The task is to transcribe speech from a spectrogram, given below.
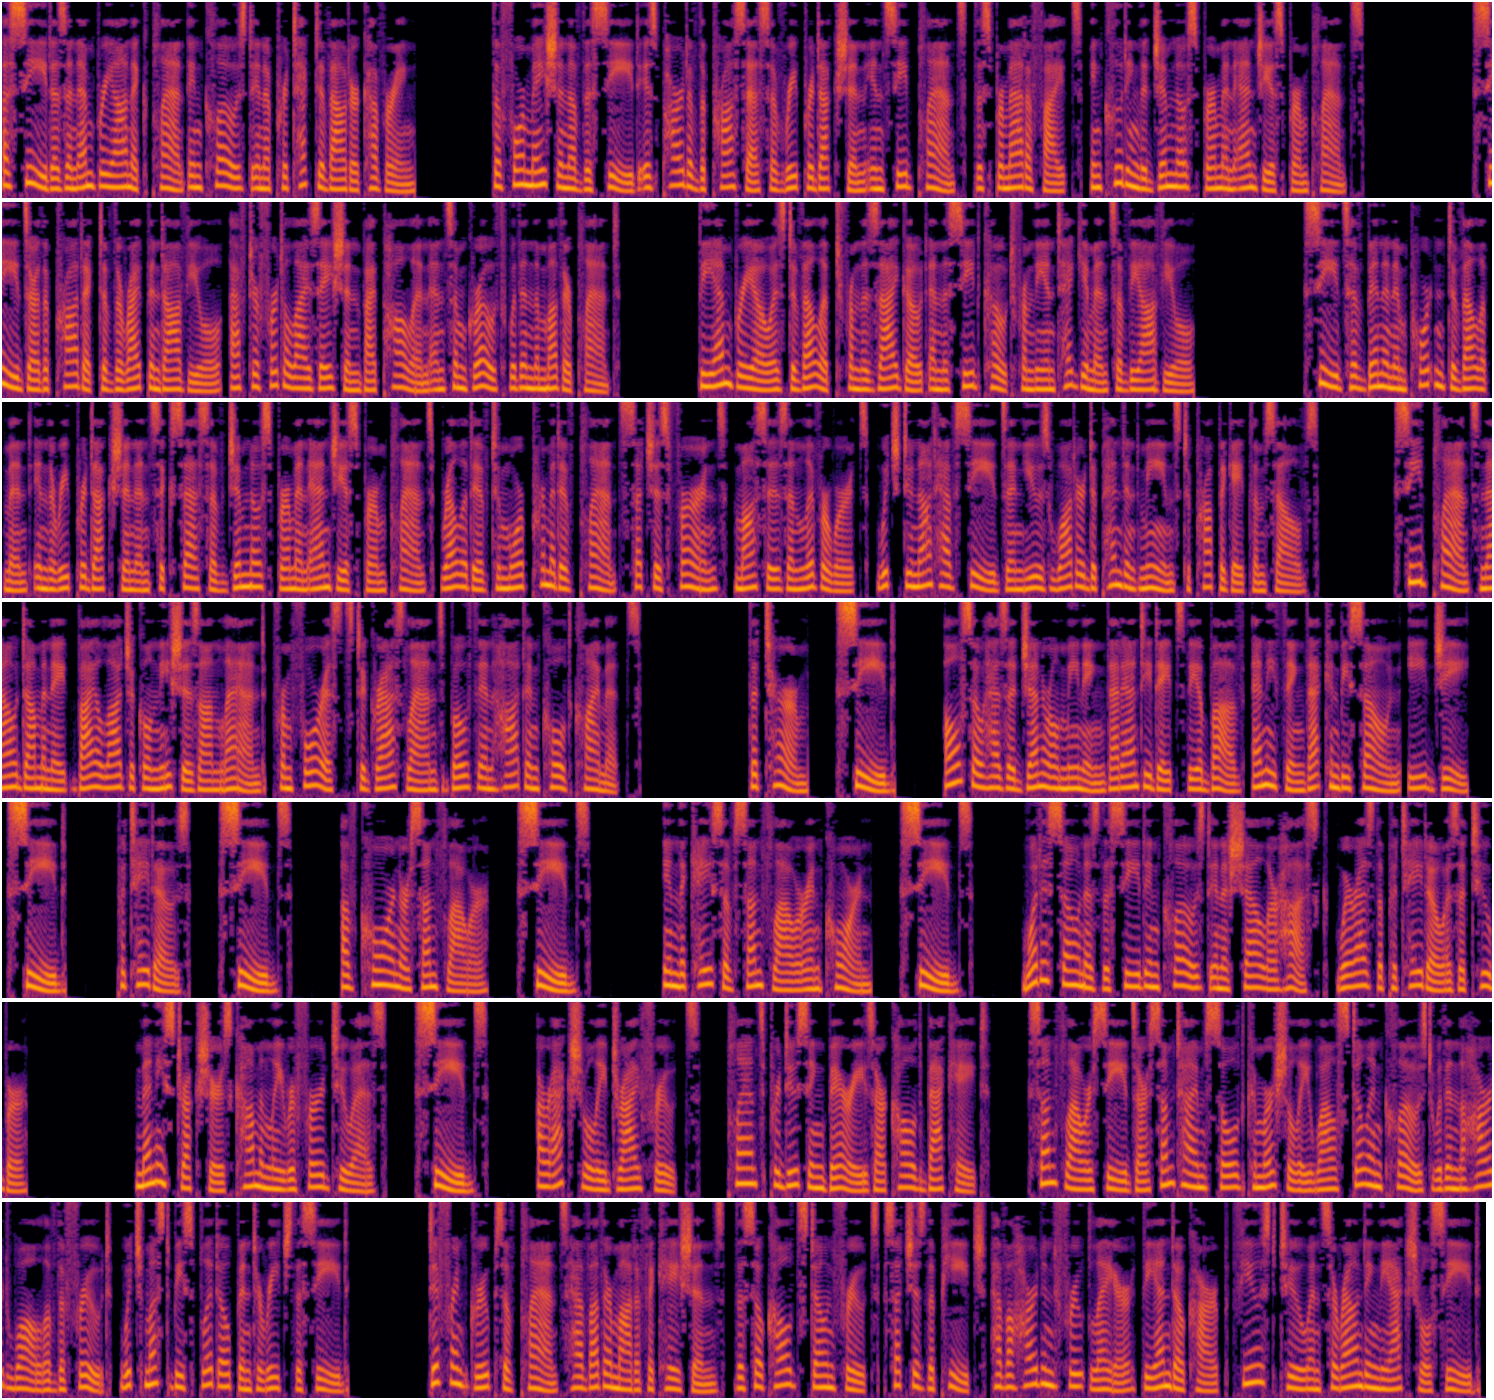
A seed is an embryonic plant enclosed in a protective outer covering. The formation of the seed is part of the process of reproduction in seed plants, the spermatophytes, including the gymnosperm and angiosperm plants. Seeds are the product of the ripened ovule, after fertilization by pollen and some growth within the mother plant. The embryo is developed from the zygote and the seed coat from the integuments of the ovule. Seeds have been an important development in the reproduction and success of gymnosperm and angiosperm plants, relative to more primitive plants such as ferns, mosses and liverworts, which do not have seeds and use water-dependent means to propagate themselves. Seed plants now dominate biological niches on land, from forests to grasslands both in hot and cold climates. The term, seed, also has a general meaning that antedates the above, anything that can be sown, e.g., seed, potatoes, seeds, of corn or sunflower, seeds. In the case of sunflower and corn, seeds. What is sown is the seed enclosed in a shell or husk, whereas the potato is a tuber. Many structures commonly referred to as seeds are actually dry fruits. Plants producing berries are called baccate. Sunflower seeds are sometimes sold commercially while still enclosed within the hard wall of the fruit, which must be split open to reach the seed. Different groups of plants have other modifications. The so-called stone fruits such as the peach have a hardened fruit layer, the endocarp, fused to and surrounding the actual seed.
